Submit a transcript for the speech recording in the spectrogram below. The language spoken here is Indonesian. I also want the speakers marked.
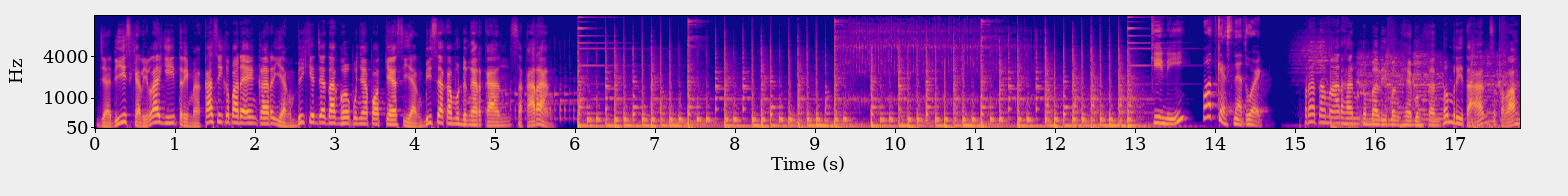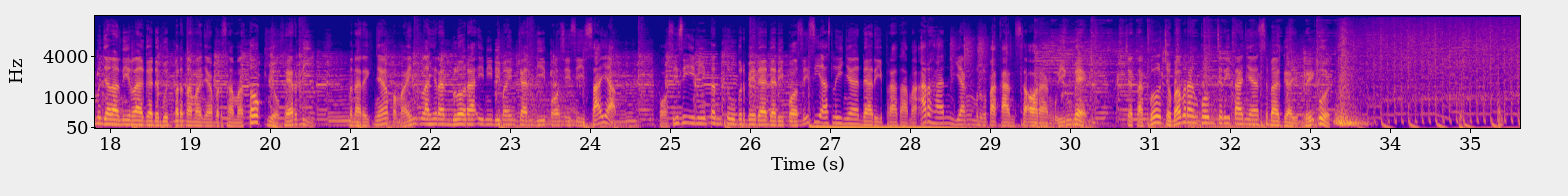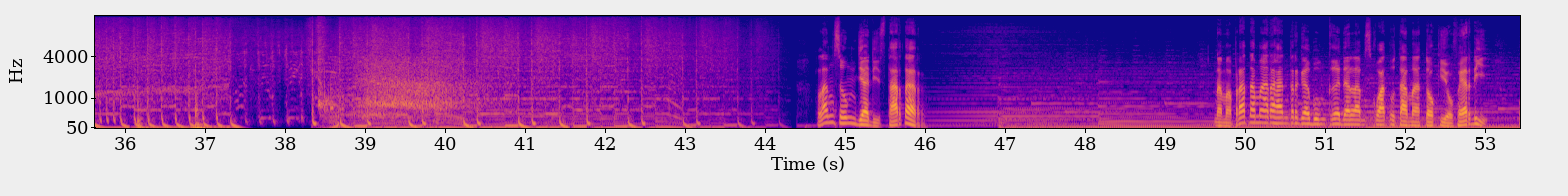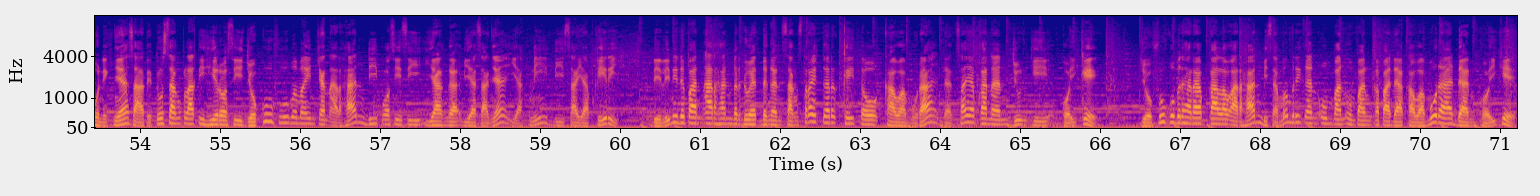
Speaker 1: Jadi sekali lagi terima kasih kepada Anchor yang bikin Cetak Gol punya podcast yang bisa kamu dengarkan sekarang.
Speaker 2: Kini Podcast Network.
Speaker 1: Pratama Arhan kembali menghebohkan pemberitaan setelah menjalani laga debut pertamanya bersama Tokyo Verdy. Menariknya, pemain kelahiran Blora ini dimainkan di posisi sayap. Posisi ini tentu berbeda dari posisi aslinya dari Pratama Arhan yang merupakan seorang wingback. Cetak Gol coba merangkum ceritanya sebagai berikut. Langsung jadi starter. Nama Pratama Arhan tergabung ke dalam skuad utama Tokyo Verdy. Uniknya saat itu sang pelatih Hiroshi Jokufu memainkan Arhan di posisi yang gak biasanya yakni di sayap kiri. Di lini depan Arhan berduet dengan sang striker Keito Kawamura dan sayap kanan Junki Koike. Jofuku berharap kalau Arhan bisa memberikan umpan-umpan kepada Kawamura dan Koike.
